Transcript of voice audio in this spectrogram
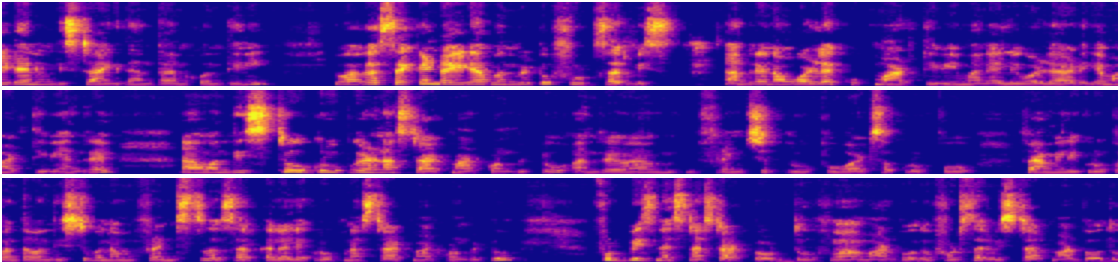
ಐಡಿಯಾ ನಿಮ್ಗೆ ಇಷ್ಟ ಆಗಿದೆ ಅಂತ ಅನ್ಕೊತೀನಿ. ಇವಾಗ ಸೆಕೆಂಡ್ ಐಡಿಯಾ ಬಂದ್ಬಿಟ್ಟು ಫುಡ್ ಸರ್ವಿಸ್ ಅಂದರೆ ನಾವು ಒಳ್ಳೆ ಕುಕ್ ಮಾಡ್ತೀವಿ, ಮನೆಯಲ್ಲಿ ಒಳ್ಳೆ ಅಡುಗೆ ಮಾಡ್ತೀವಿ ಅಂದರೆ ಒಂದಿಷ್ಟು ಗ್ರೂಪ್ಗಳನ್ನ ಸ್ಟಾರ್ಟ್ ಮಾಡ್ಕೊಂಡ್ಬಿಟ್ಟು, ಅಂದರೆ friendship group WhatsApp group family group ಅಂತ ಒಂದಿಷ್ಟು ನಮ್ಮ ಫ್ರೆಂಡ್ಸ್ ಸರ್ಕಲಲ್ಲೇ ಗ್ರೂಪ್ನ ಸ್ಟಾರ್ಟ್ ಮಾಡ್ಕೊಂಡ್ಬಿಟ್ಟು ಫುಡ್ ಬಿಸ್ನೆಸ್ನ ಸ್ಟಾರ್ಟ್ ಮಾಡ್ದು ಮಾಡ್ಬೋದು ಫುಡ್ ಸರ್ವಿಸ್ ಸ್ಟಾರ್ಟ್ ಮಾಡ್ಬೋದು.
